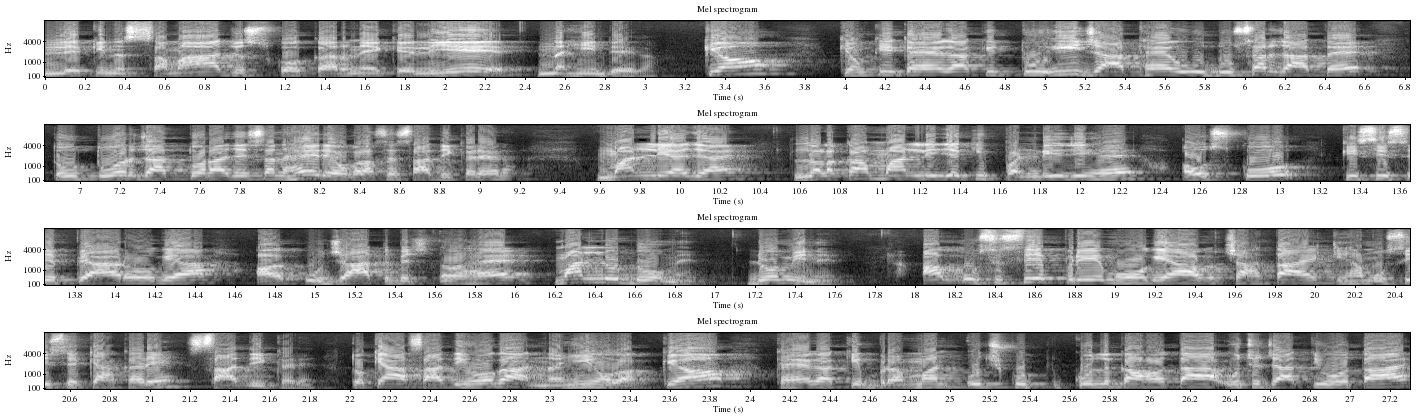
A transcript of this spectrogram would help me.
लेकिन समाज उसको करने के लिए नहीं देगा। क्यों? क्योंकि कहेगा कि तू ई जात है वो दूसर जात है तो तोर जात, तोरा जैसा है रे से शादी करेगा। मान लिया जाए, लड़का मान लीजिए कि पंडित जी है और उसको किसी से प्यार हो गया और वो जात है, मान लो डोम है डोमिन है अब उससे प्रेम हो गया, अब चाहता है कि हम उसी से क्या करें, शादी करें। तो क्या शादी होगा? नहीं होगा। क्यों? कहेगा कि ब्राह्मण उच्च कुल का होता है, उच्च जाति होता है,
